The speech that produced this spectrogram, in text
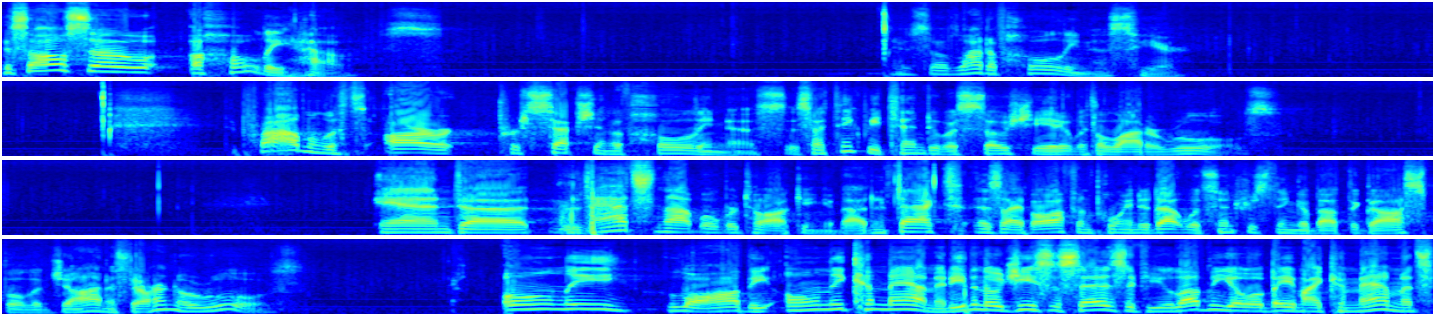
It's also a holy house. There's a lot of holiness here The problem with our perception of holiness is I think we tend to associate it with a lot of rules. And uh, that's not what we're talking about. In fact, as I've often pointed out, what's interesting about the Gospel of John is there are no rules. Only law, the only commandment, even though Jesus says, if you love me, you'll obey my commandments,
